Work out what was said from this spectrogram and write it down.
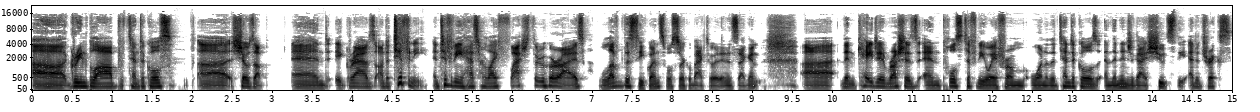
uh green blob with tentacles uh shows up and it grabs onto Tiffany, and Tiffany has her life flash through her eyes. Loved the sequence. We'll circle back to it in a second. Uh, then KJ rushes and pulls Tiffany away from one of the tentacles, and the ninja guy shoots the editrix.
